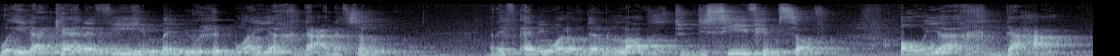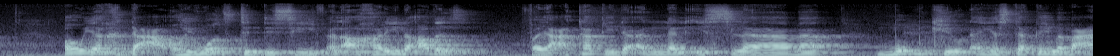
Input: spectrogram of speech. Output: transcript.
وإذا كان فيهم من يحب أن يخدع نفسه. and if any one of them loves to deceive himself أو يخدع أو يخدع أو he wants to deceive الآخرين others فيعتقد أن الإسلام ممكن أن يستقيم مع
